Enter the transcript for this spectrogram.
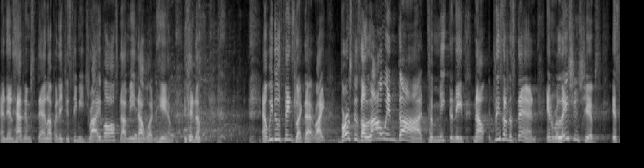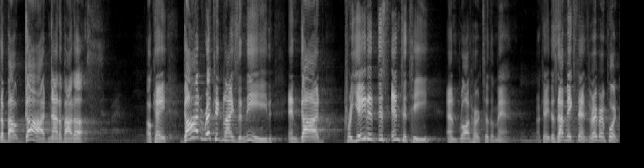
and then have him stand up. And if you see me drive off, that mean that wasn't him, you know. And we do things like that, right? Versus allowing God to meet the need. Now, please understand, in relationships, it's about God, not about us. Okay? God recognized the need and God created this entity and brought her to the man. Mm-hmm. Okay? Does that make sense? Very, very important.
